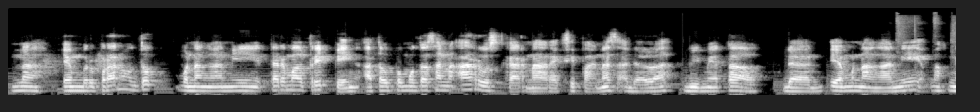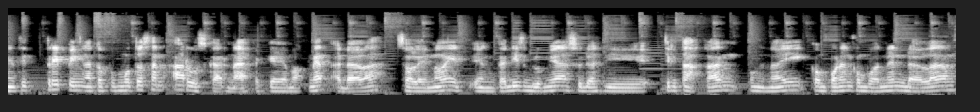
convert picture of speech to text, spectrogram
Nah, yang berperan untuk menangani thermal tripping atau pemutusan arus karena reaksi panas adalah bimetal dan yang menangani magnetic tripping atau pemutusan arus karena efek gaya magnet adalah solenoid yang tadi sebelumnya sudah diceritakan mengenai komponen-komponen dalam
